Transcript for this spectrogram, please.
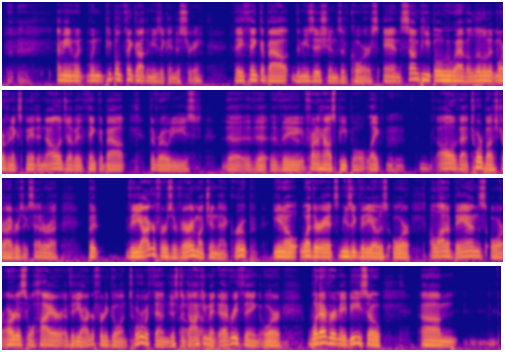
I mean, when when people think about the music industry, they think about the musicians, of course, and some people who have a little bit more of an expanded knowledge of it think about the roadies, the the the oh, front of house people, like mm-hmm. all of that, tour bus drivers, etc. But videographers are very much in that group. You know, whether it's music videos or a lot of bands or artists will hire a videographer to go on tour with them just to Oh, document yeah. everything or whatever it may be. So, um,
